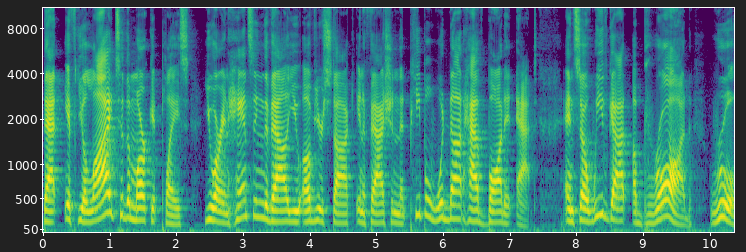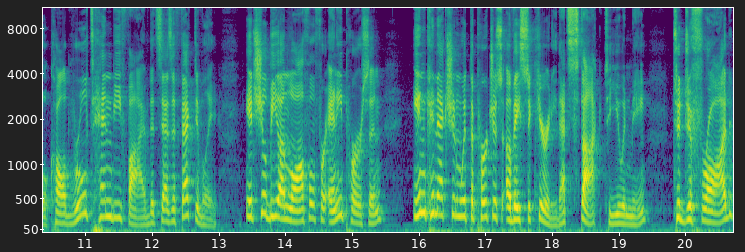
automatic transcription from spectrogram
That if you lie to the marketplace, you are enhancing the value of your stock in a fashion that people would not have bought it at. And so we've got a broad rule called Rule 10b5 that says effectively it shall be unlawful for any person in connection with the purchase of a security, that's stock to you and me, to defraud,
